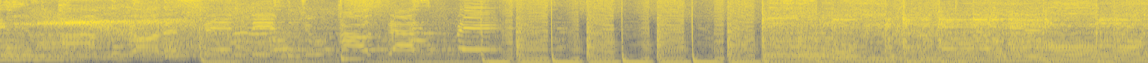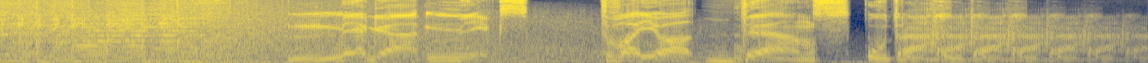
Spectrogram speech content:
again. I'm gonna send it to outer space. Мега Микс. Твое Дэнс Утро. утро.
